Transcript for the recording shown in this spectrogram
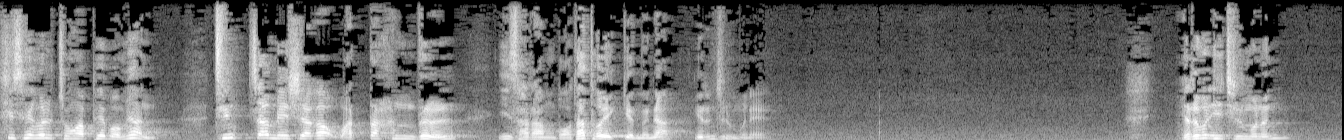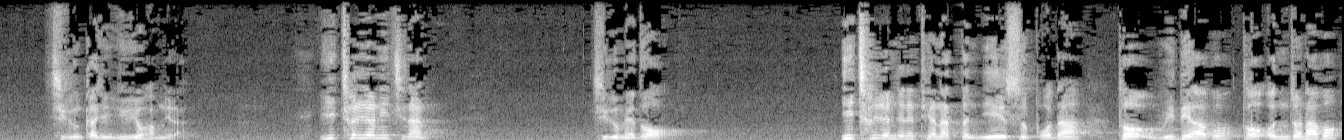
희생을 종합해 보면 진짜 메시아가 왔다 한들 이 사람보다 더 했겠느냐? 이런 질문이에요. 여러분 이 질문은 지금까지 유효합니다. 2000년이 지난 지금에도 2000년 전에 태어났던 예수보다 더 위대하고 더 온전하고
